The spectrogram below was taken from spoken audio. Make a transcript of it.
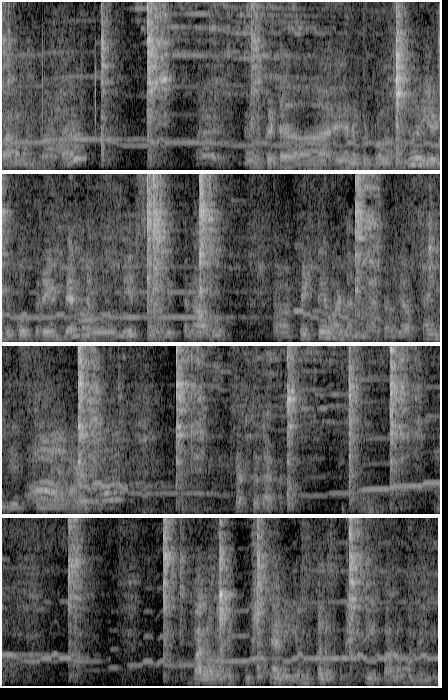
బలం అన్నమాట వెనకట వెనకటి రోజుల్లో ఎండు కొబ్బరి బెల్లం వేరుశెనగ విత్తనాలు పెట్టేవాళ్ళు అనమాట వ్యవసాయం చేసుకునే వాళ్ళకి చక్కగా. బలం అని పుష్టి అని ఎముకల పుష్టి బలం అనేది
